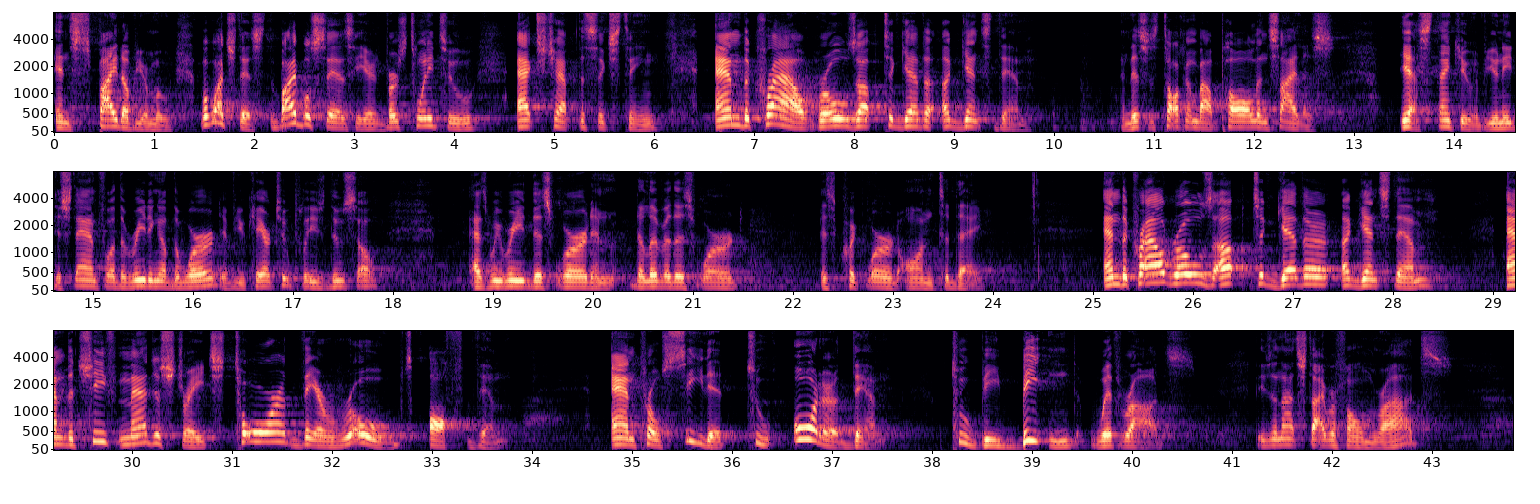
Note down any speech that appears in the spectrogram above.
In spite of your mood. But watch this. The Bible says here in verse 22, Acts chapter 16, and the crowd rose up together against them. And this is talking about Paul and Silas. Yes, thank you. If you need to stand for the reading of the word, if you care to, please do so as we read this word and deliver this word, this quick word on today. And the crowd rose up together against them, and the chief magistrates tore their robes off them and proceeded to order them to be beaten with rods. These are not styrofoam rods.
